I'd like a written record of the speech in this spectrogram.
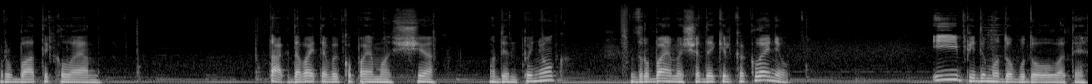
рубати клен. Так, давайте викопаємо ще один пеньок. Зрубаємо ще декілька кленів. І підемо добудовувати.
